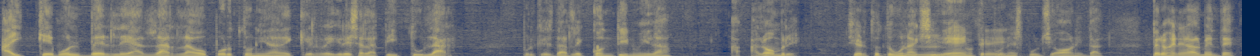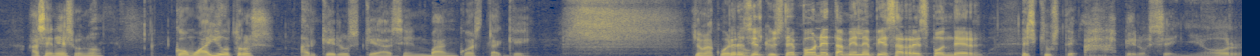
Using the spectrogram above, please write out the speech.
hay que volverle a dar la oportunidad de que regrese a la titular, porque es darle continuidad al hombre, ¿cierto? Tuvo un accidente, tuvo una expulsión y tal. Pero generalmente hacen eso, ¿no? Como hay otros arqueros que hacen banco hasta que... Yo me acuerdo... Pero si el que usted pone también le empieza a responder. Es que usted... Ah, pero señor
